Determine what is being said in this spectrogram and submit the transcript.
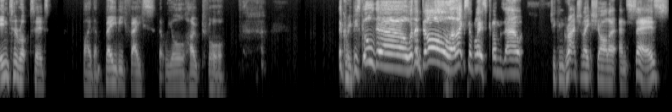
interrupted by the baby face that we all hoped for. the creepy schoolgirl with a doll. Alexa Bliss comes out. She congratulates Charlotte and says,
